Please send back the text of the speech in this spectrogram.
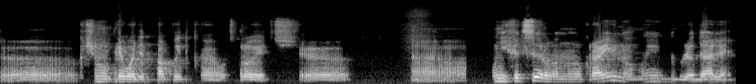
э, к чему приводит попытка устроить э, э, унифицированную Украину, мы наблюдали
